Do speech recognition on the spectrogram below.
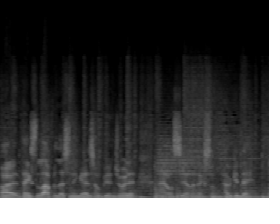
All right, thanks a lot for listening, guys. Hope you enjoyed it, and we'll see you on the next one. Have a good day.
